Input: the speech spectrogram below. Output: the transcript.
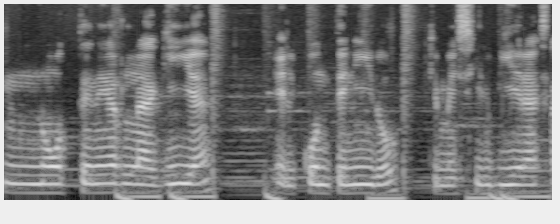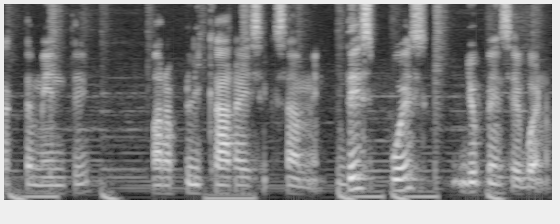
no tener la guía, el contenido que me sirviera exactamente aplicar a ese examen. Después yo pensé, bueno,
